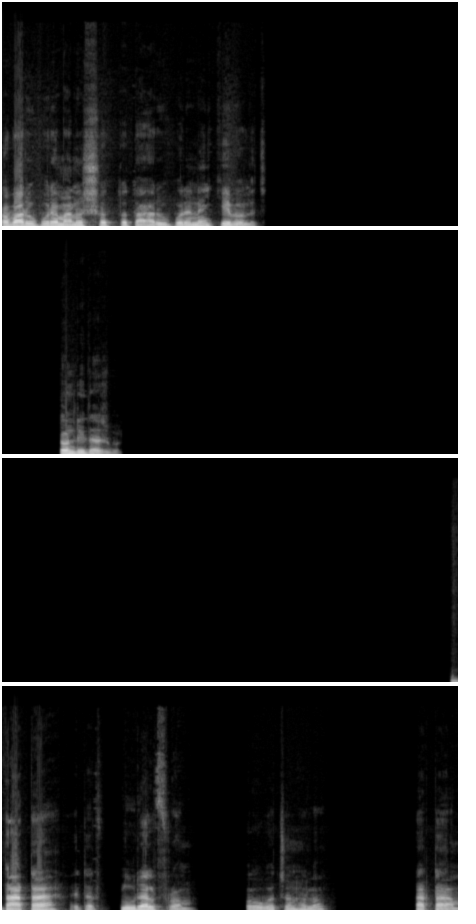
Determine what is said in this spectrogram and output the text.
সবার উপরে মানুষ সত্য তাহার উপরে নেই, কে বলেছে? চণ্ডীদাস বলে। ডাটা এটার প্লুরাল ফর্ম বহুবচন হলো টাটাম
